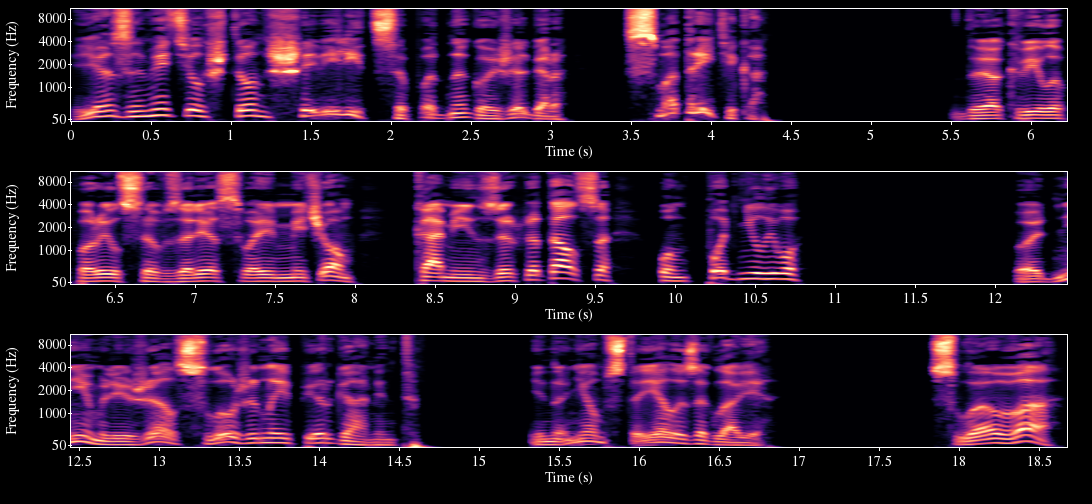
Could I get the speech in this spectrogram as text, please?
я заметил, что он шевелится под ногой Жильбера. Смотрите-ка! Де Аквила порылся в зале своим мечом, камень зашатался, он поднял его. Под ним лежал сложенный пергамент, и на нем стояло заглавие. «Слова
